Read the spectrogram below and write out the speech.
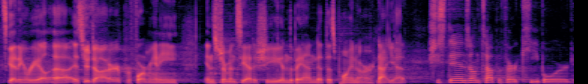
It's getting real. Uh, is your daughter performing any instruments yet? Is she in the band at this point, or not yet? She stands on top of her keyboard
